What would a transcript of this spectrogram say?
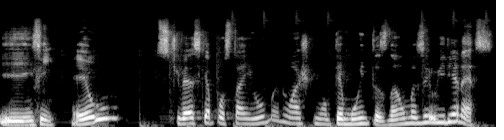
E, enfim, eu, se tivesse que apostar em uma, não acho que vão ter muitas, não, mas eu iria nessa.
